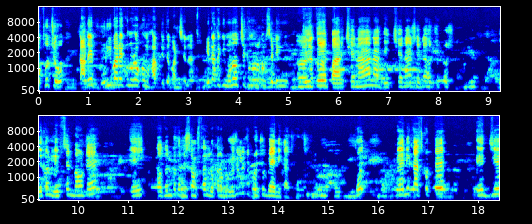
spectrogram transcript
অথচ তাদের পরিবারে কোনো রকম হাত দিতে পারছে না। এটাতে কি মনে হচ্ছে কোনো রকম সেটিং দিতে পারছে না না দিচ্ছে না সেটা হচ্ছে প্রশ্ন। দেখুন লিপস এন্ড বাউন্ডে এই তদন্তকারী সংস্থার লোকেরা বলেছিল যে প্রচুর বেআইনি কাজ করছে। তো বেআইনি কাজ করতে এর যে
